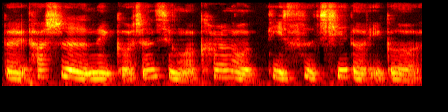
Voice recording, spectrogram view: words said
对，他是那个申请了 Kernel 第四期的一个，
